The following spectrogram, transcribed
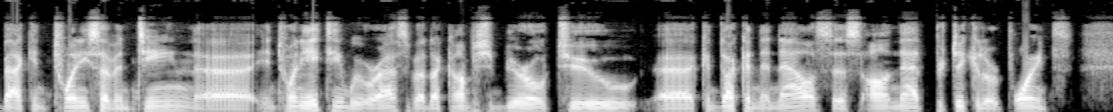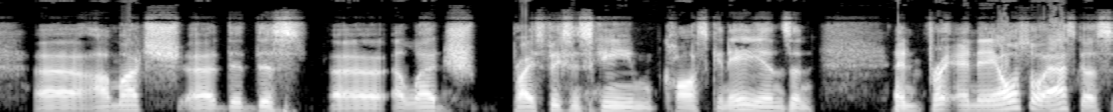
back in 2017. Uh, in 2018, we were asked by the Competition Bureau to uh, conduct an analysis on that particular point. Uh, how much uh, did this alleged price fixing scheme cost Canadians? And and for, and they also asked us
